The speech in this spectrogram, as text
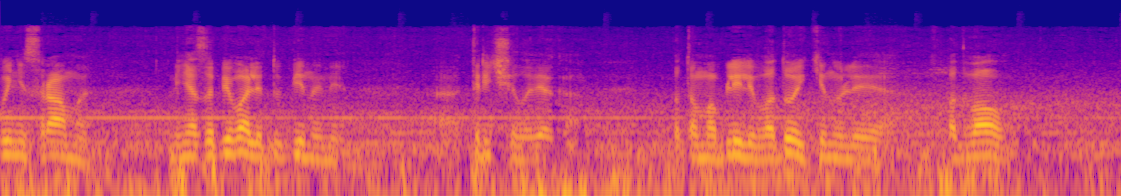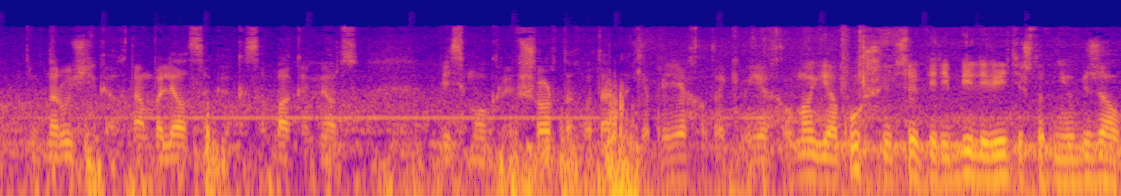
вынес рамы. Меня забивали дубинами э, три человека. Потом облили водой, кинули в подвал в наручниках. Там валялся, как собака, мерз. Весь мокрый, в шортах. Вот так, как я приехал, так и уехал. Ноги опухшие, все перебили, видите, чтобы не убежал.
